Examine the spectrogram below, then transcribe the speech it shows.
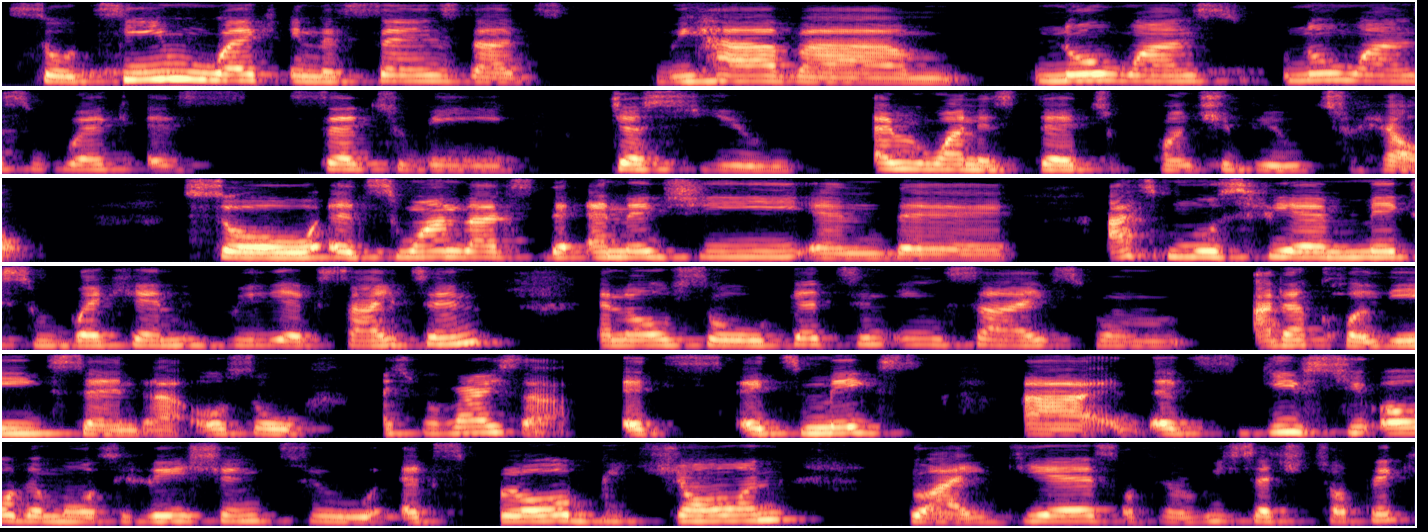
So teamwork in the sense that we have um, no one's no one's work is said to be just you. Everyone is there to contribute to help. So it's one that the energy and the atmosphere makes working really exciting and also getting insights from other colleagues and uh, also my supervisor. It's it makes uh, it gives you all the motivation to explore beyond your ideas of your research topic,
